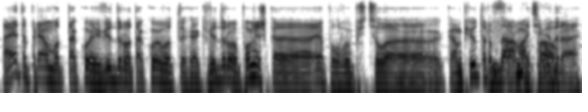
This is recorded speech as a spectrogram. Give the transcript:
а это прям вот такое ведро, такое вот как ведро. Помнишь, когда Apple выпустила компьютер в да, формате ведра?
